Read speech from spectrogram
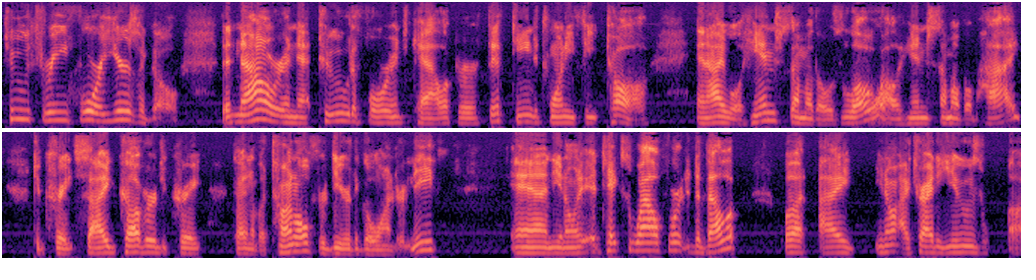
two, three, four years ago that now are in that two to four inch caliper, 15 to 20 feet tall, and I will hinge some of those low. I'll hinge some of them high to create side cover, to create kind of a tunnel for deer to go underneath. And, you know, it, it takes a while for it to develop, but I, you know, I try to use uh,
